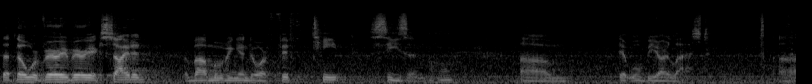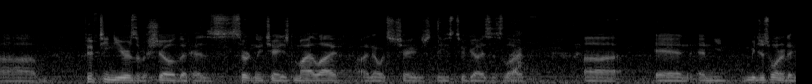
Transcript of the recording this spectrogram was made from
that though we're very very excited about moving into our 15th season, um, it will be our last. Um, 15 years of a show that has certainly changed my life. I know it's changed these two guys' life, uh, and and you, we just wanted to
